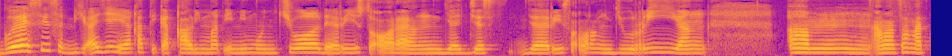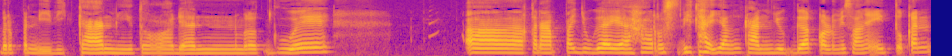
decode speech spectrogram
gue sih sedih aja ya ketika kalimat ini muncul dari seorang judges dari seorang juri yang um, amat sangat berpendidikan gitu loh. Dan menurut gue uh, kenapa juga ya harus ditayangkan juga kalau misalnya itu kan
